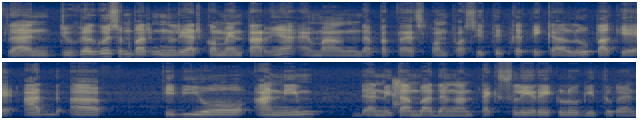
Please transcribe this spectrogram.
dan juga gue sempat ngelihat komentarnya emang dapat respon positif ketika lu pakai ad uh, video anim dan ditambah dengan teks lirik lu gitu kan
